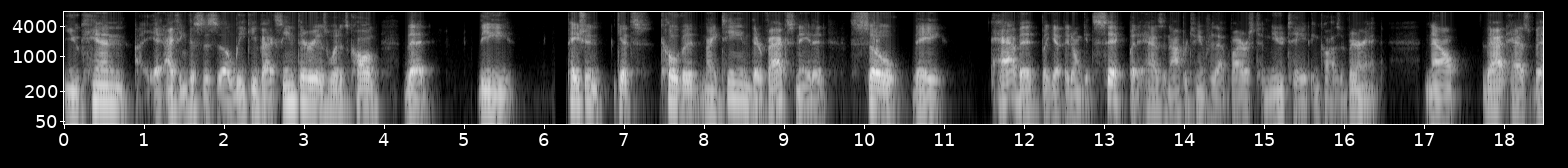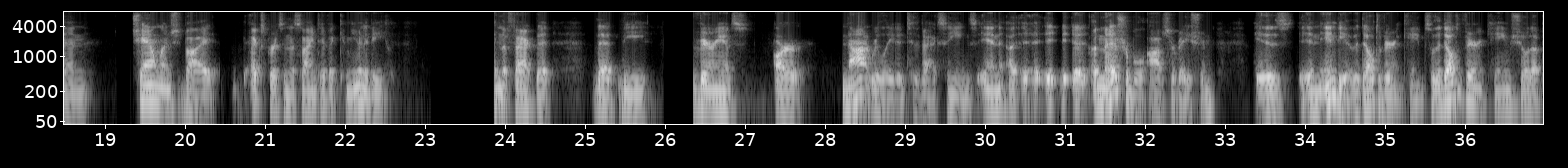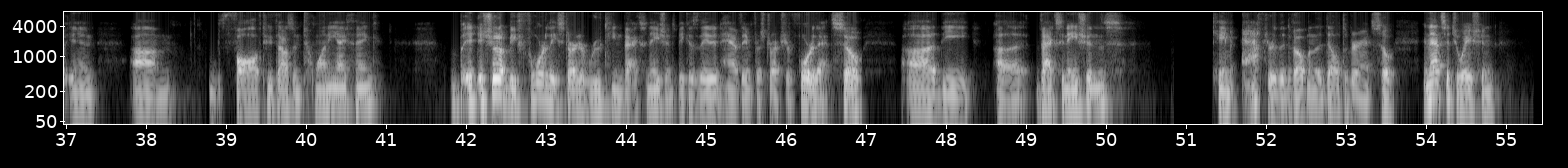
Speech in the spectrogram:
You can, I think this is a leaky vaccine theory, is what it's called, that the patient gets COVID 19, they're vaccinated, so they have it, but yet they don't get sick, but it has an opportunity for that virus to mutate and cause a variant. Now, that has been challenged by experts in the scientific community in the fact that that the variants are not related to the vaccines. And a, a, a, measurable observation is in India, the Delta variant came. So the Delta variant came, showed up in um, fall of 2020, I think. But it, it showed up before they started routine vaccinations because they didn't have the infrastructure for that. So uh, the uh, vaccinations came after the development of the Delta variant. So in that situation,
